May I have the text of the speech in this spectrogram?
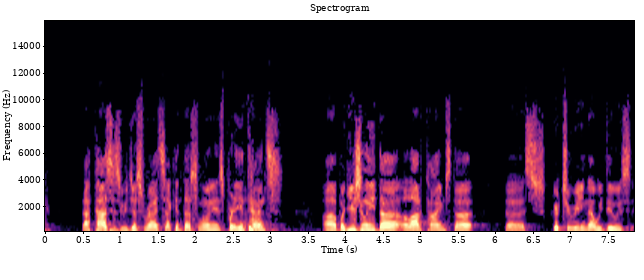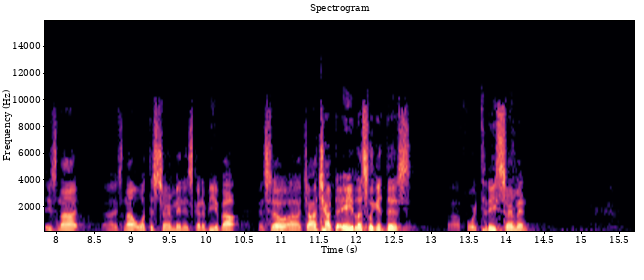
that passage we just read, Second Thessalonians, is pretty intense. Uh, but usually, the, a lot of times, the, the scripture reading that we do is, is, not, uh, is not what the sermon is going to be about. And so, uh, John chapter 8, let's look at this for today's sermon.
